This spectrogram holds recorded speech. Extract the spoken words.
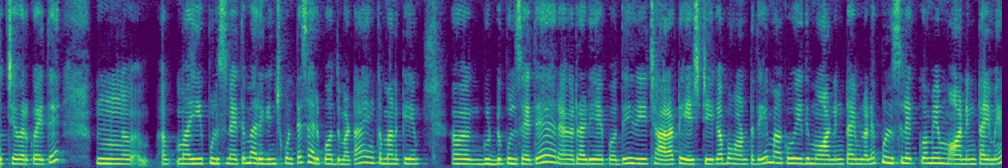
వచ్చే వరకు అయితే ఈ పులుసుని అయితే మరిగించుకుంటే సరిపోద్ది ఇంకా మనకి గుడ్డు పులుసు అయితే రెడీ అయిపోద్ది. ఇది చాలా టేస్టీగా బాగుంటుంది. మాకు ఇది మార్నింగ్ టైంలోనే పులుసులు ఎక్కువ మేము మార్నింగ్ టైమే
